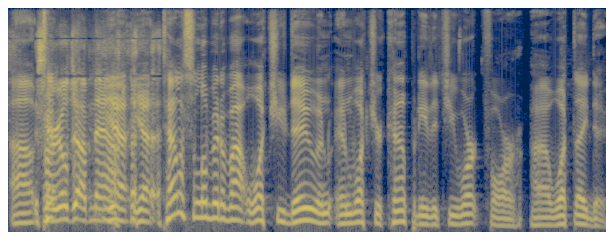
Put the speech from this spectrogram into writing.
Uh, it's my real job now. yeah, yeah. Tell us a little bit about what you do and, and what your company that you work for, uh, what they do.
